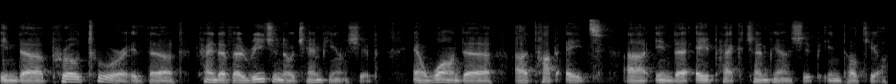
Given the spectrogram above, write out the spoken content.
in the Pro Tour is the kind of a regional championship and won the uh, top eight uh, in the APAC championship in Tokyo.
